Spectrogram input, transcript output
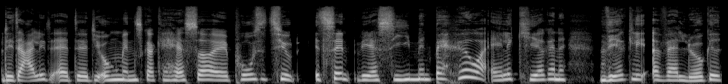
Og det er dejligt, at øh, de unge mennesker kan have så øh, positivt et sind, vil jeg sige. Men behøver alle kirkerne virkelig at være lukket?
